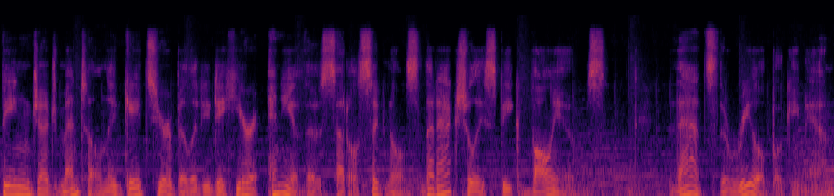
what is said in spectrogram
Being judgmental negates your ability to hear any of those subtle signals that actually speak volumes. That's the real boogeyman.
